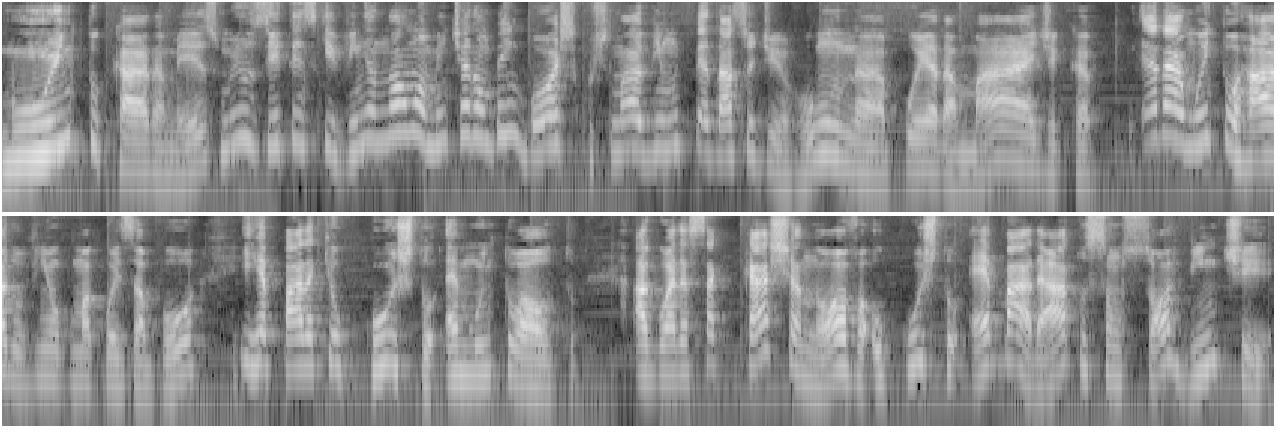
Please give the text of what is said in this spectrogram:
muito cara mesmo, e os itens que vinham normalmente eram bem bosta, costumava vir um pedaço de runa, poeira mágica, era muito raro vir alguma coisa boa, e repara que o custo é muito alto. Agora essa caixa nova, o custo é barato, são só 20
